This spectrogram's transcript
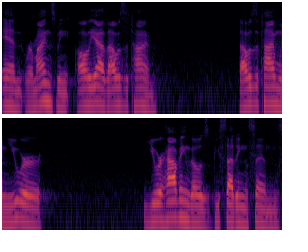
and reminds me, oh, yeah, that was the time. That was the time when you were you were having those besetting sins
